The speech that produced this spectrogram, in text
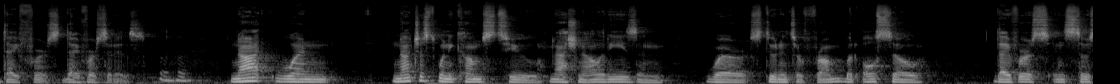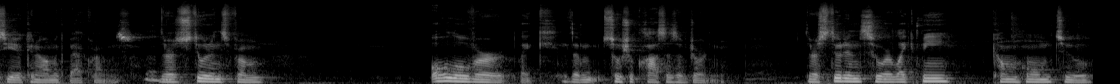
diverse diverse it is. Not when, not just when it comes to nationalities and where students are from, but also diverse in socioeconomic backgrounds. There are students from all over like the social classes of Jordan. There are students who are like me, come home to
